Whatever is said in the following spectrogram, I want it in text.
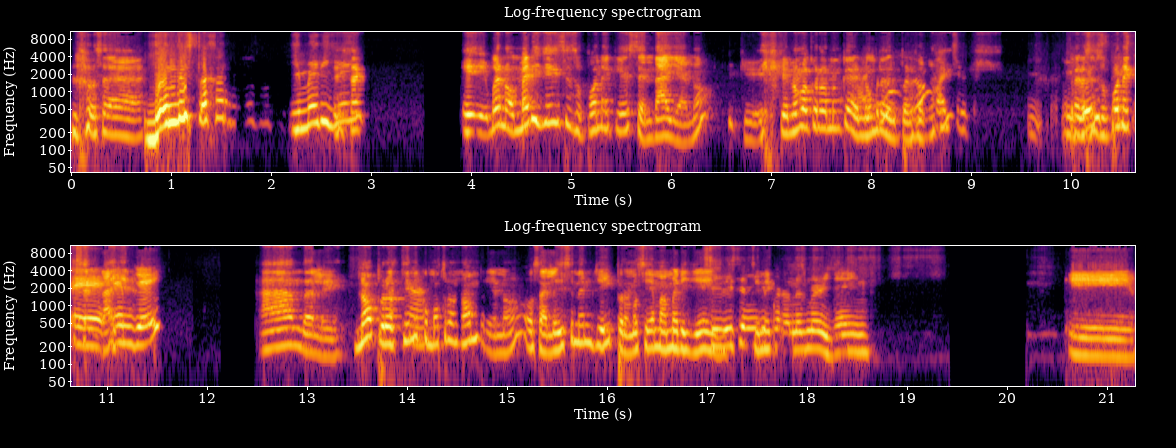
o sea, ¿dónde está Harry Osborn? ¿Y Mary Jane? Eh, bueno, Mary Jane se supone que es Zendaya, ¿no? Que, que no me acuerdo nunca del nombre del personaje. pero se supone que es eh, Zendaya. ¿MJ? Ándale. No, pero tiene como otro nombre, ¿no? O sea, le dicen MJ, pero no se llama Mary Jane. Sí, dicen tiene... pero no es Mary Jane. Y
